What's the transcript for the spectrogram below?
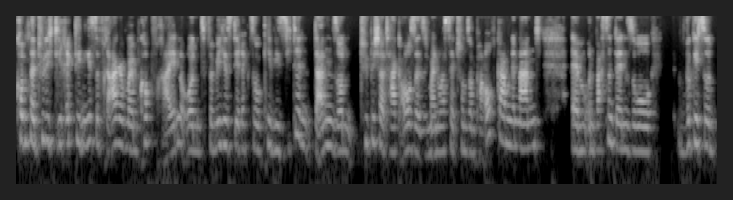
kommt natürlich direkt die nächste Frage in meinem Kopf rein und für mich ist direkt so, okay, wie sieht denn dann so ein typischer Tag aus? Also ich meine, du hast jetzt schon so ein paar Aufgaben genannt ähm, und was sind denn so wirklich so,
